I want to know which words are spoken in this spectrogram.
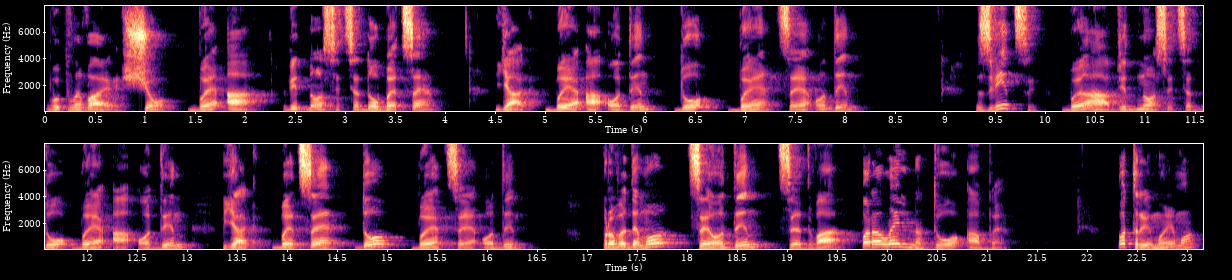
випливає, що BA відноситься до BC як BA1 до BC1. Звідси BA відноситься до BA1 як BC до BC1. Проведемо C1, C2 паралельно до АБ. Отримуємо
